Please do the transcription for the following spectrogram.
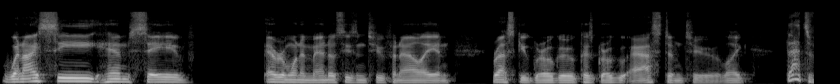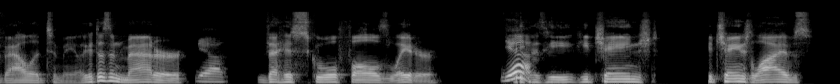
when I see him save everyone in Mando season two finale and rescue Grogu because Grogu asked him to, like, that's valid to me. Like, it doesn't matter yeah that his school falls later. Yeah. Because he he changed he changed lives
